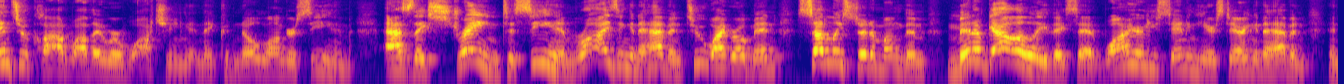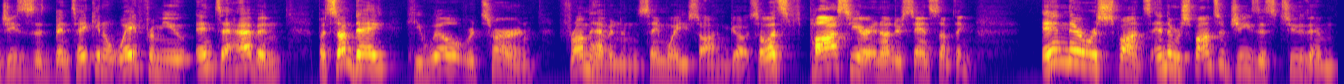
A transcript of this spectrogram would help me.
into a cloud while they were watching, and they could no longer see him. As they strained to see him rising into heaven, two white robed men suddenly stood among them. Men of Galilee, they said, why are you standing here staring into heaven? And Jesus has been taken away from you into heaven, but someday he will return from heaven in the same way you saw him go. So let's pause here and understand something in their response, in the response of Jesus to them,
